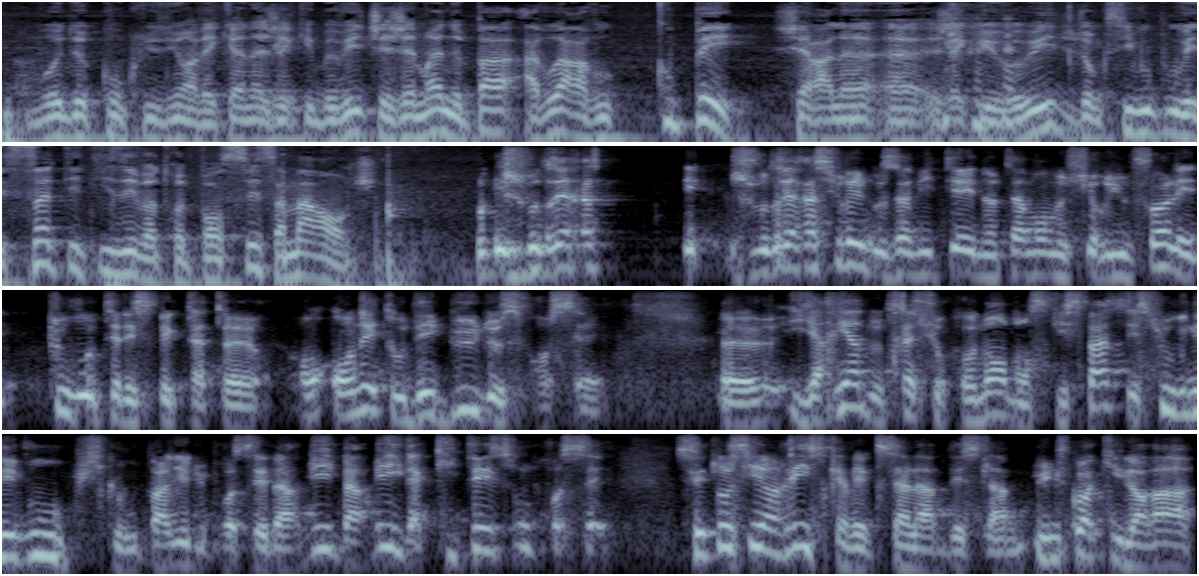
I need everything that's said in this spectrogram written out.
Con- Mot de conclusion avec Alain Jakubovic et j'aimerais ne pas avoir à vous couper, cher Alain euh, Jakubovic. Donc si vous pouvez synthétiser votre pensée, ça m'arrange. Je voudrais, rassurer, vos invités, notamment M. Rufol et tous vos téléspectateurs. On, est au début de ce procès. Euh, Il n'y a rien de très surprenant dans ce qui se passe. Et souvenez-vous, puisque vous parliez du procès Barbie, Barbie, il a quitté son procès. C'est aussi un risque avec Salah Abdeslam. Une fois qu'il aura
